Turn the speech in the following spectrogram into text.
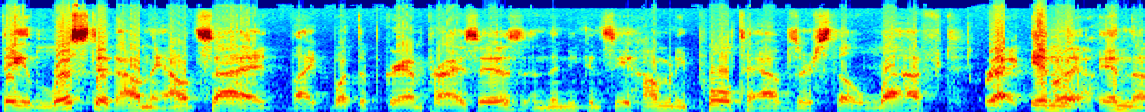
they listed on the outside like what the grand prize is, and then you can see how many pull tabs are still left. Right. in Oh, the yeah. in the.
